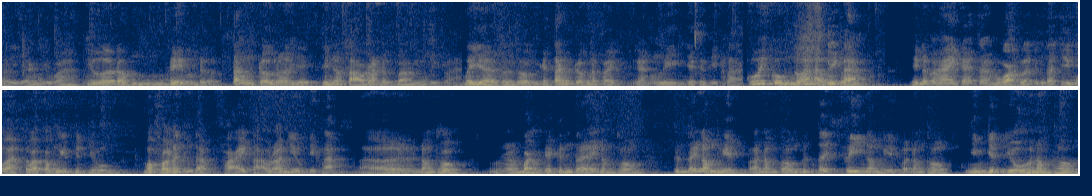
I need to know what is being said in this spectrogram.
thời gian vừa qua chưa đông đếm được. Tăng trưởng nó vậy gì? Thì nó tạo ra được bao nhiêu việc làm. Bây giờ thường thường cái tăng trưởng nó phải gắn liền với cái việc làm. Cuối cùng đó là việc làm thì nó có hai cái thôi. Hoặc là chúng ta chuyển qua qua công nghiệp dịch vụ. Một phần là chúng ta phải tạo ra nhiều việc làm ở nông thôn bằng cái kinh tế nông thôn. Kinh tế nông nghiệp ở nông thôn kinh tế phi nông nghiệp ở nông thôn. Những dịch vụ ở nông thôn.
